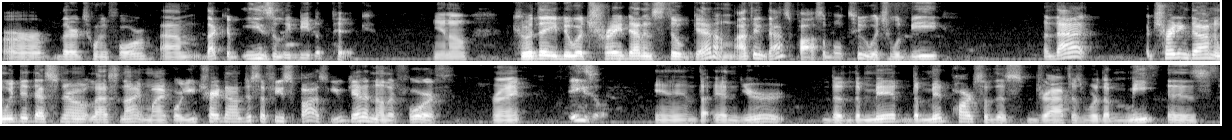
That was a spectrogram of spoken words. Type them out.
are there at 24, um, that could easily be the pick. You know, could they do a trade down and still get him? I think that's possible too, which would be that trading down. And we did that scenario last night, Mike, where you trade down just a few spots, you get another fourth, right? Easily. And and you're the the mid the mid parts of this draft is where the meat is,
